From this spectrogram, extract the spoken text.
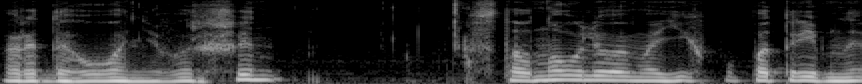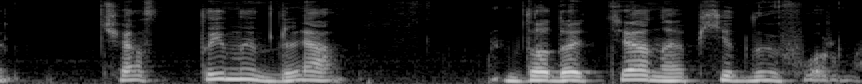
редагування вершин встановлюємо їх по потрібні частини для додаття необхідної форми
